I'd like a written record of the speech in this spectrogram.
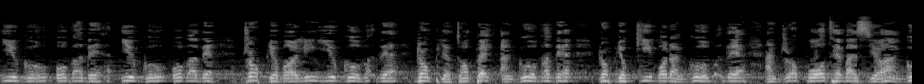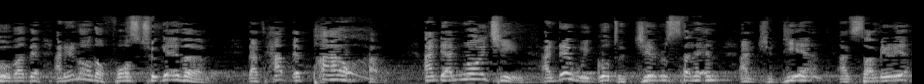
you go over there, you go over there, drop your violin, you go over there, drop your trumpet and go over there, drop your keyboard and go over there, and drop whatever is your hand, go over there. And then all the force together that have the power and the anointing. And then we go to Jerusalem and Judea and Samaria,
